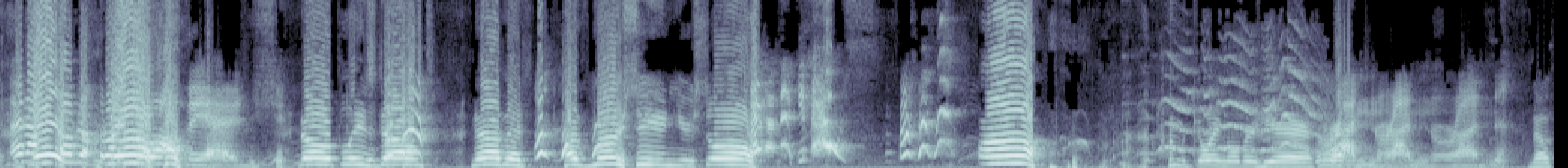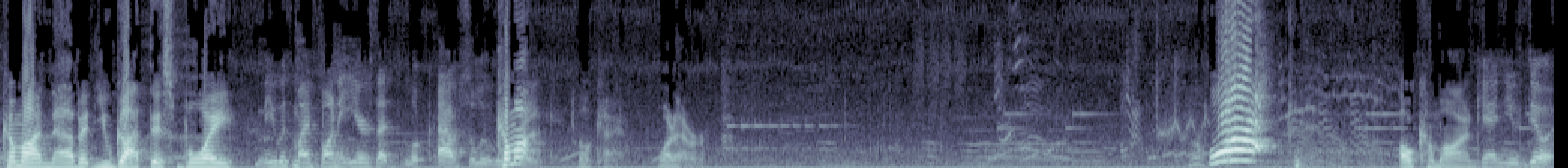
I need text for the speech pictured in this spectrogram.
And I come to throw you off no! the edge. no, please don't! Nabbit, have mercy in your soul! Mickey Mouse. Oh! I'm going over here. run, run, run. No, come on, Nabbit. You got this, boy. Me with my bunny ears that look absolutely Come on. fake. Okay, whatever. What? Oh, come on. Can you do it?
